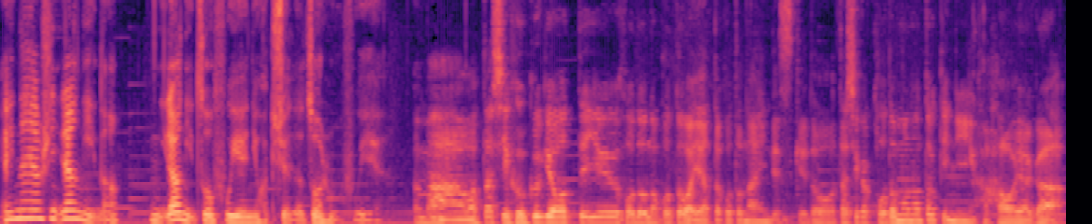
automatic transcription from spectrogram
哎，那要是让你呢？你让你做副业，你会选择做什么副业？まあ私副業っていうほどのことはやったことないんですけど私が子供の時に母親が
